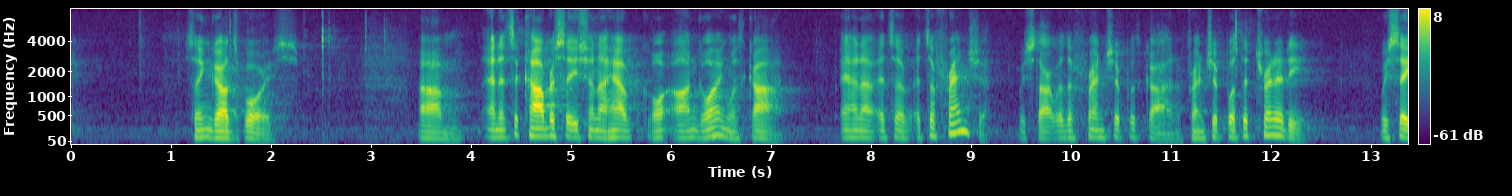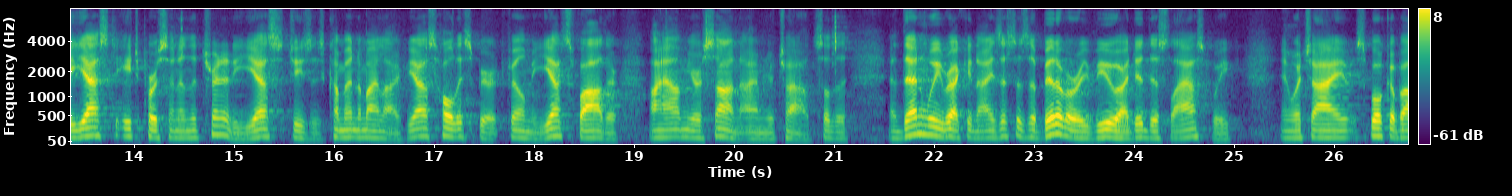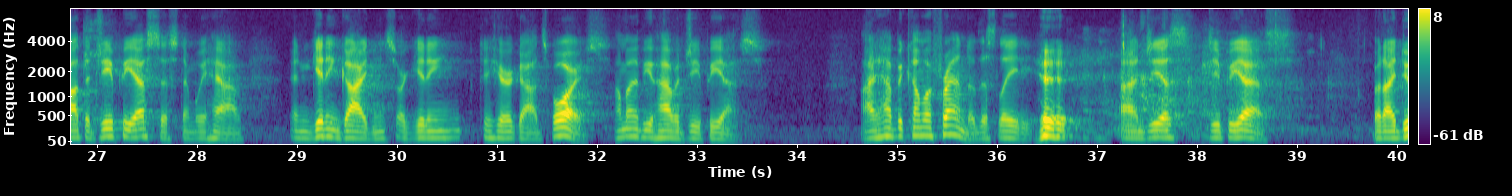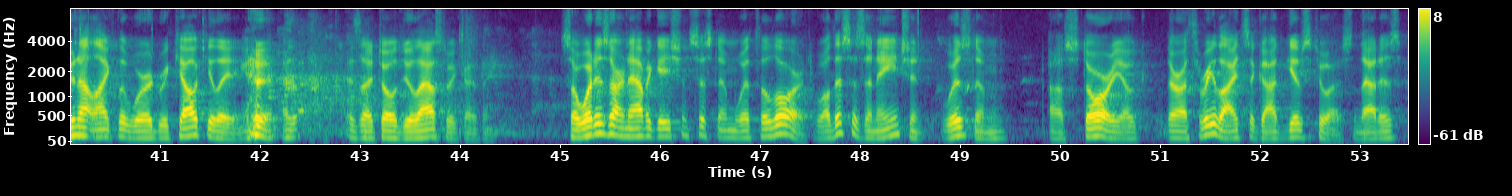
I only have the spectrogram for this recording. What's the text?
Sing God's voice. Um, and it's a conversation I have go- ongoing with God. And uh, it's, a, it's a friendship. We start with a friendship with God, a friendship with the Trinity. We say yes to each person in the Trinity. Yes, Jesus, come into my life. Yes, Holy Spirit, fill me. Yes, Father, I am your son, I am your child. So the, and then we recognize this is a bit of a review. I did this last week, in which I spoke about the GPS system we have in getting guidance or getting to hear God's voice. How many of you have a GPS? I have become a friend of this lady on GS, GPS. But I do not like the word recalculating. as I told you last week, I think. So, what is our navigation system with the Lord? Well, this is an ancient wisdom uh, story. Of, there are three lights that God gives to us, and that is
